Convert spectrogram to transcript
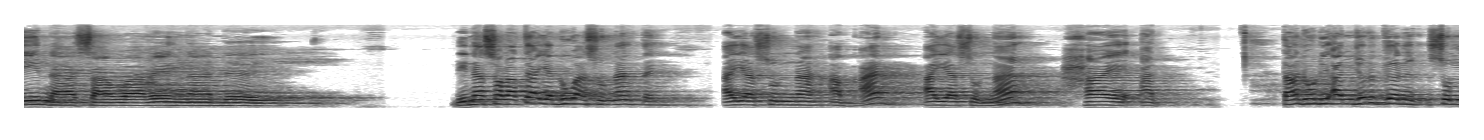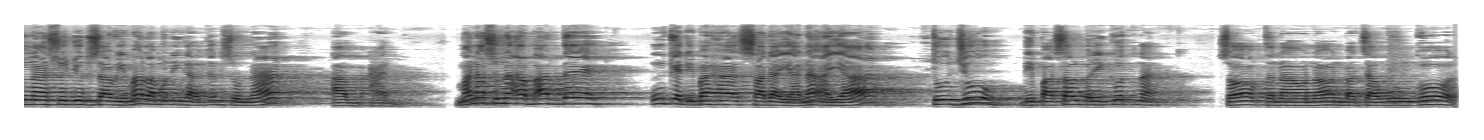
tina sawarehna deui. Dina salat aya dua sunnah teh. Aya sunnah abad aya sunnah hayat tah dianjurkan sunnah sujud sahwi malah meninggalkan sunnah abad mana sunnah abad teh? engke dibahas sadayana ayat 7 di pasal berikutnya sok tenaon-naon baca wungkul.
